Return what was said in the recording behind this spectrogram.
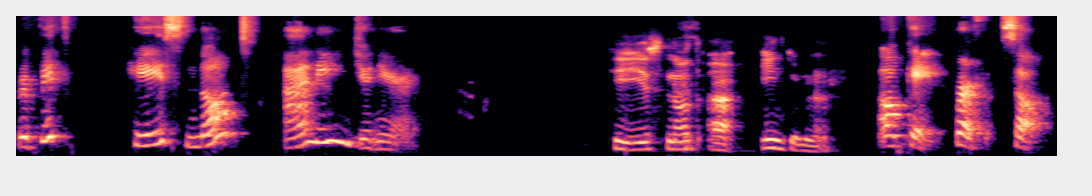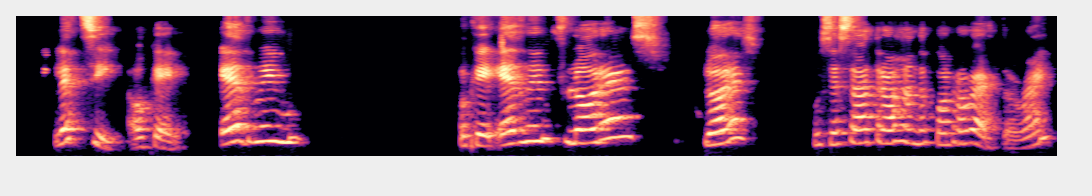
Repeat. He is not an engineer. He is not an engineer. Okay, perfect. So let's see. Okay, Edwin. Okay, Edwin Flores. Flores, usted estaba trabajando con Roberto, right?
